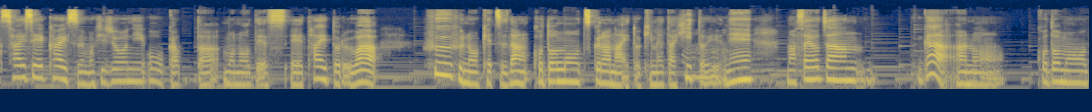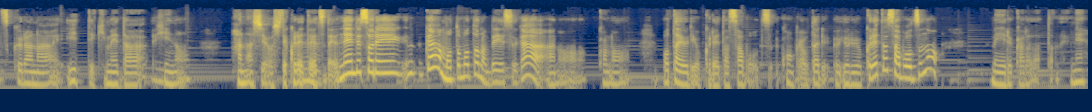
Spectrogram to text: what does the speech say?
再生回数も非常に多かったものです。えータイトルは、夫婦の決断、子供を作らないと決めた日というね、まさよちゃんが、あの、子供を作らないって決めた日の話をしてくれたやつだよね。うん、で、それがもともとのベースが、あの、このお便りをくれたサボーズ、今回お便りをくれたサボーズのメールからだったんだよね。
